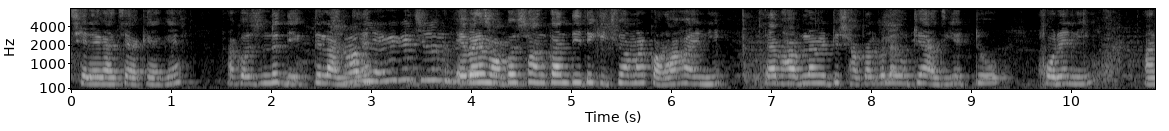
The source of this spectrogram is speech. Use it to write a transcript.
ছেড়ে গেছে একে একে। আর কত সুন্দর দেখতে লাগছে এবারে মকর সংক্রান্তিতে কিছু আমার করা হয়নি। তাই ভাবলাম একটু সকালবেলা উঠে আজকে একটু করে নিই। আর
